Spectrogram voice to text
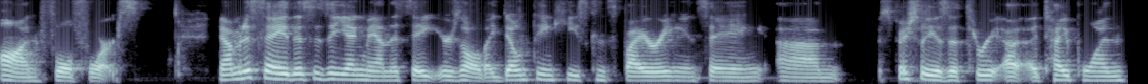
on full force. Now, I'm going to say this is a young man that's eight years old. I don't think he's conspiring and saying, um, especially as a three, a, a type one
